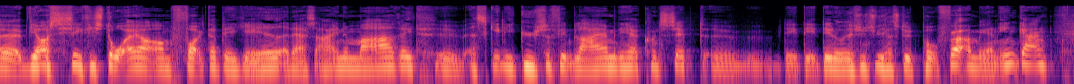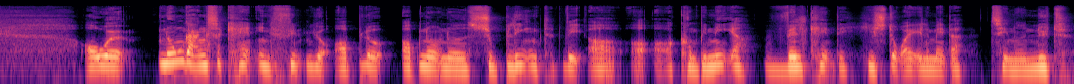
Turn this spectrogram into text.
Øh, vi har også set historier om folk, der bliver jaget af deres egne mareridt. Adskillige gyserfilm leger med det her koncept. Det, det, det er noget, jeg synes, vi har stødt på før mere end en gang. Og øh, nogle gange så kan en film jo opnå, opnå noget sublimt ved at, at, at kombinere velkendte historieelementer til noget nyt.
